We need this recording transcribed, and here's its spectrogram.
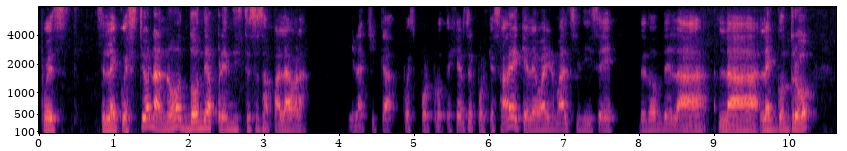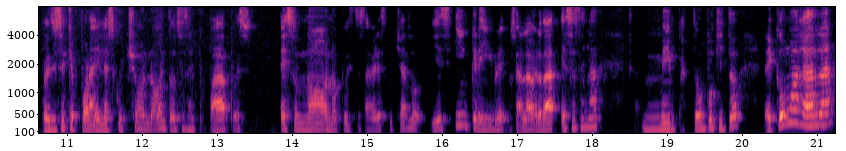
pues, se le cuestiona, ¿no? ¿Dónde aprendiste esa palabra? Y la chica, pues, por protegerse, porque sabe que le va a ir mal si dice de dónde la, la, la encontró, pues dice que por ahí la escuchó, ¿no? Entonces el papá, pues, eso no, no pudiste saber escucharlo. Y es increíble, o sea, la verdad, esa escena me impactó un poquito de cómo agarra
